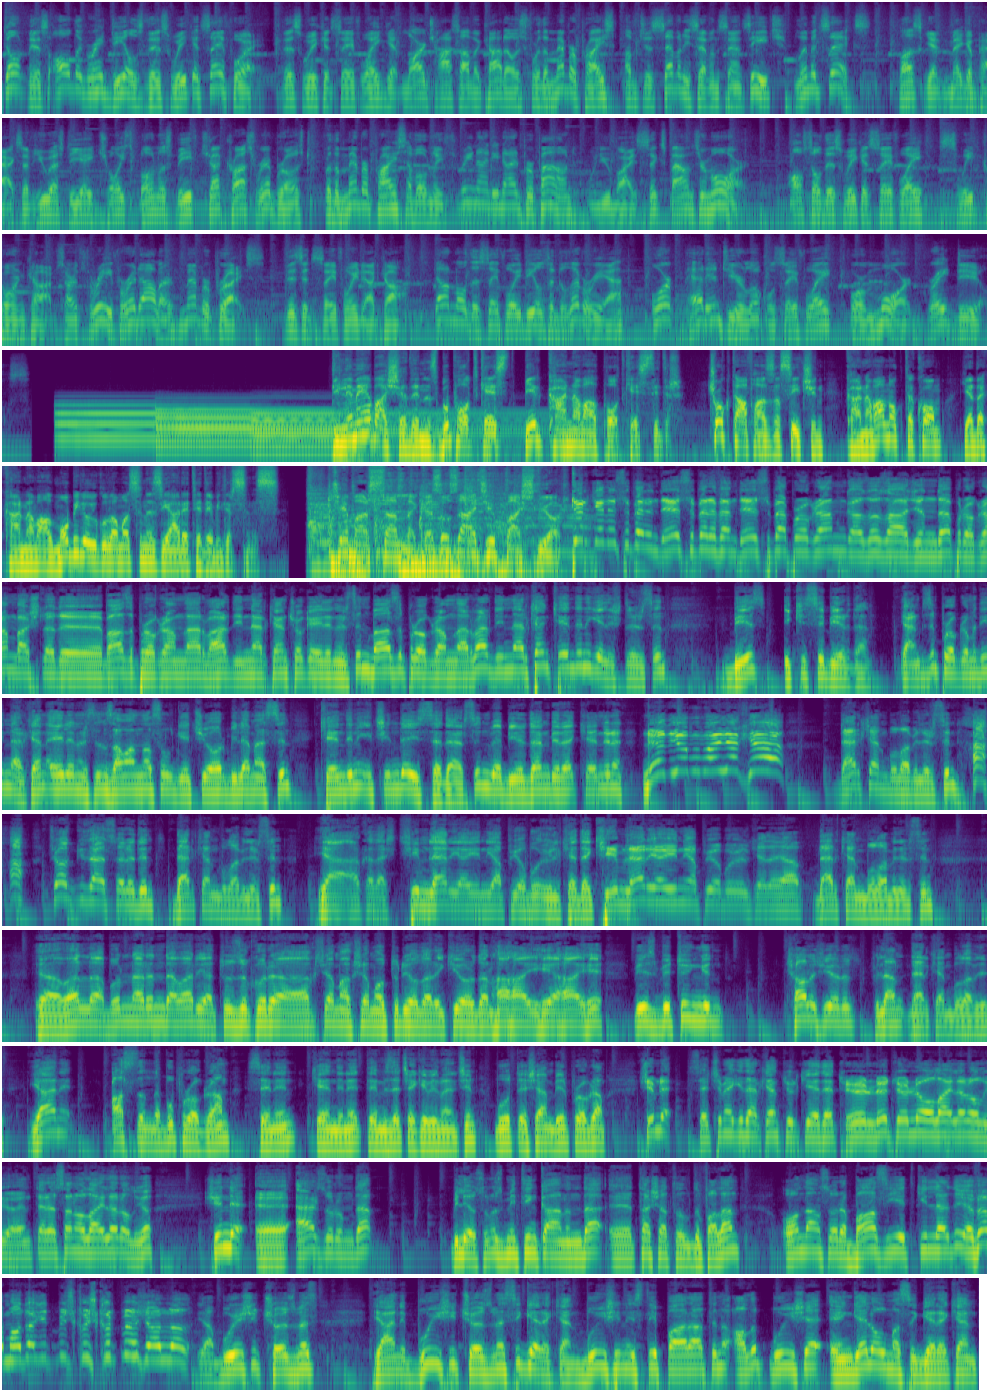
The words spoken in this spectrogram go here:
Don't miss all the great deals this week at Safeway. This week at Safeway, get large Hass avocados for the member price of just 77 cents each, limit six. Plus, get mega packs of USDA Choice Boneless Beef Chuck Cross Rib Roast for the member price of only $3.99 per pound when you buy six pounds or more. Also, this week at Safeway, sweet corn cobs are three for a dollar member price. Visit Safeway.com. Download the Safeway Deals and Delivery app or head into your local Safeway for more great deals. Dinlemeye başladığınız bu podcast bir karnaval podcastidir. Çok daha fazlası için karnaval.com ya da karnaval mobil uygulamasını ziyaret edebilirsiniz. Cem Arslan'la gazoz ağacı başlıyor. Türkiye'nin süperinde, süper FM'de, süper program gazoz ağacında program başladı. Bazı programlar var dinlerken çok eğlenirsin. Bazı programlar var dinlerken kendini geliştirirsin. Biz ikisi birden. Yani bizim programı dinlerken eğlenirsin. Zaman nasıl geçiyor bilemezsin. Kendini içinde hissedersin ve birdenbire kendini ne diyor bu manyak ya derken bulabilirsin. Çok güzel söyledin derken bulabilirsin. Ya arkadaş kimler yayın yapıyor bu ülkede? Kimler yayın yapıyor bu ülkede ya derken bulabilirsin. Ya valla bunların da var ya tuzu kuru akşam akşam oturuyorlar iki oradan ha hay hi hay hi. Biz bütün gün çalışıyoruz filan derken bulabilir. Yani aslında bu program senin kendini temize çekebilmen için muhteşem bir program. Şimdi seçime giderken Türkiye'de türlü türlü olaylar oluyor. Enteresan olaylar oluyor. Şimdi e, Erzurum'da biliyorsunuz miting anında e, taş atıldı falan. Ondan sonra bazı yetkililer diyor efendim o da gitmiş kışkırtmış Allah. Ya bu işi çözmez. Yani bu işi çözmesi gereken, bu işin istihbaratını alıp bu işe engel olması gereken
